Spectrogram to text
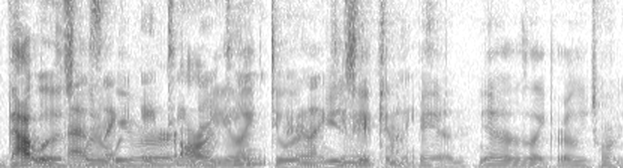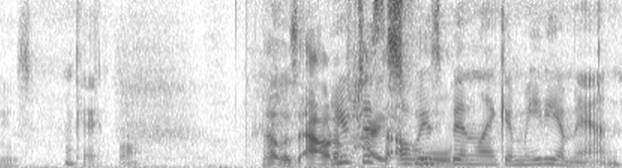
that was that was, when like, we were 18, already 19, like doing like, music in the band. Yeah, that was like early twenties. Okay, well. That was out You've of high just always been like a media man.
